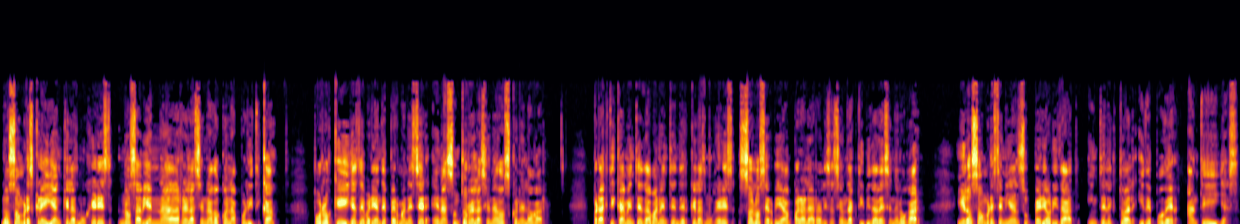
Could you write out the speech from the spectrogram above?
los hombres creían que las mujeres no sabían nada relacionado con la política, por lo que ellas deberían de permanecer en asuntos relacionados con el hogar. Prácticamente daban a entender que las mujeres solo servían para la realización de actividades en el hogar y los hombres tenían superioridad intelectual y de poder ante ellas.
